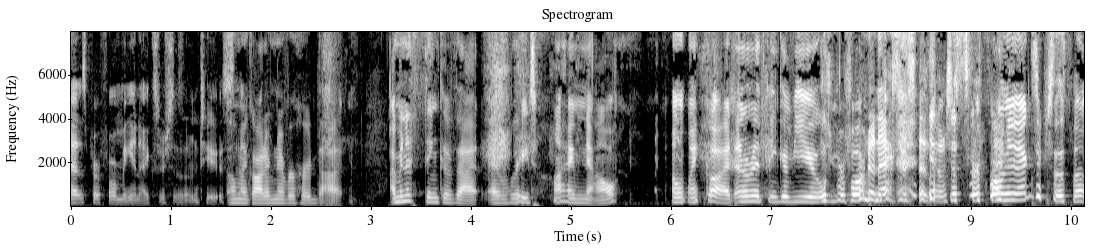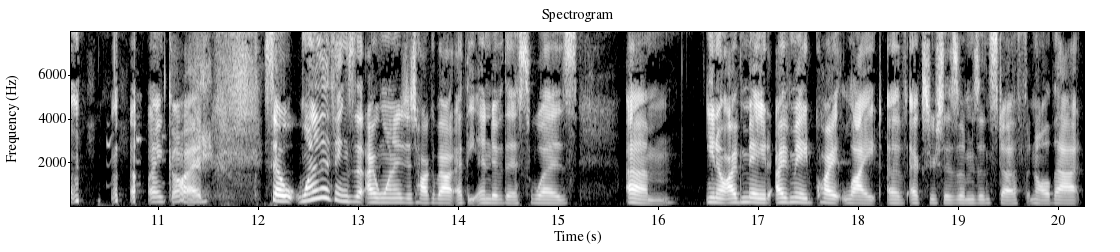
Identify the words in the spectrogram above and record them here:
as performing an exorcism too. So. Oh my god, I've never heard that. I'm gonna think of that every time now. Oh my god, I'm gonna think of you performed an exorcism. just performing an exorcism. oh my god. So one of the things that I wanted to talk about at the end of this was, um, you know, I've made I've made quite light of exorcisms and stuff and all that,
